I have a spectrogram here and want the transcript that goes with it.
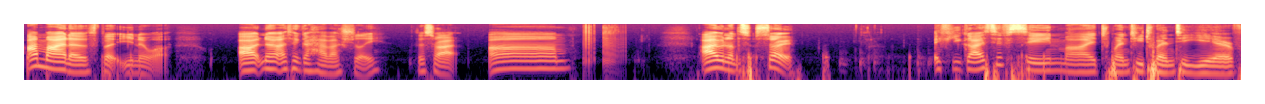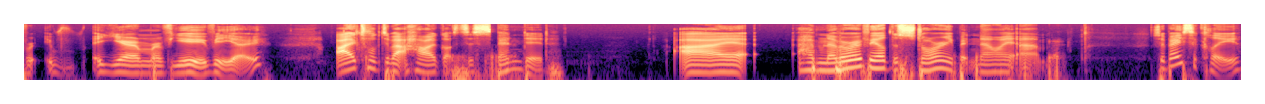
I might have, but you know what? Uh, no, I think I have actually. That's right. Um, I have another. So, if you guys have seen my 2020 year of re- year in review video, I talked about how I got suspended. I have never revealed the story, but now I am. So basically,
